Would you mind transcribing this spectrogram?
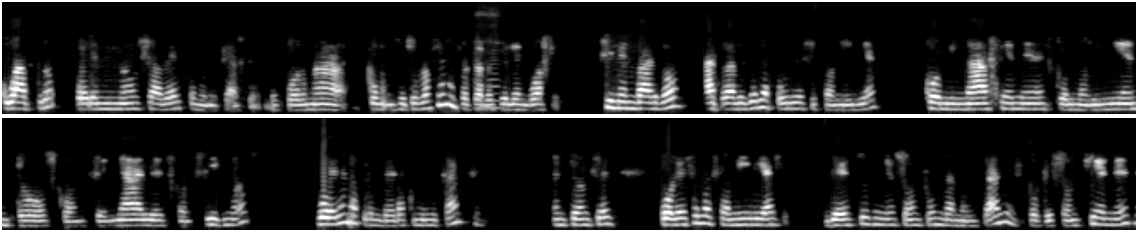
4 pueden no saber comunicarse de forma como nosotros lo hacemos, a través del lenguaje. Sin embargo, a través del apoyo de su familia, con imágenes, con movimientos, con señales, con signos, pueden aprender a comunicarse. Entonces, por eso las familias de estos niños son fundamentales, porque son quienes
